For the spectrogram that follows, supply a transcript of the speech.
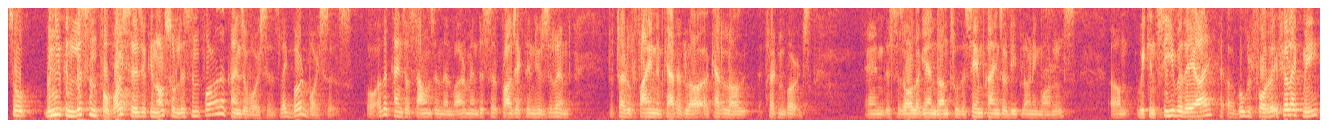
So when you can listen for voices, you can also listen for other kinds of voices, like bird voices or other kinds of sounds in the environment. This is a project in New Zealand to try to find and catalog, uh, catalog threatened birds. And this is all, again, done through the same kinds of deep learning models. Um, we can see with AI, uh, Google Photo, if you're like me,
